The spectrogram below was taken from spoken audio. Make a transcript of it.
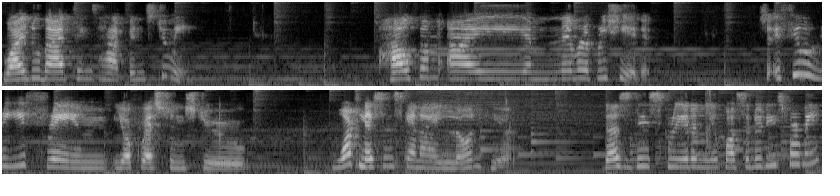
Why do bad things happen to me? How come I am never appreciated? So, if you reframe your questions to what lessons can I learn here? Does this create a new possibilities for me?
